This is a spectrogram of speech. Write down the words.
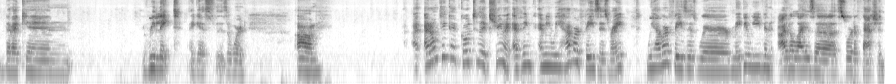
that I can relate. I guess is a word. Um, I, I don't think I'd go to the extreme. I, I think, I mean, we have our phases, right? we have our phases where maybe we even idolize a sort of fashion.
